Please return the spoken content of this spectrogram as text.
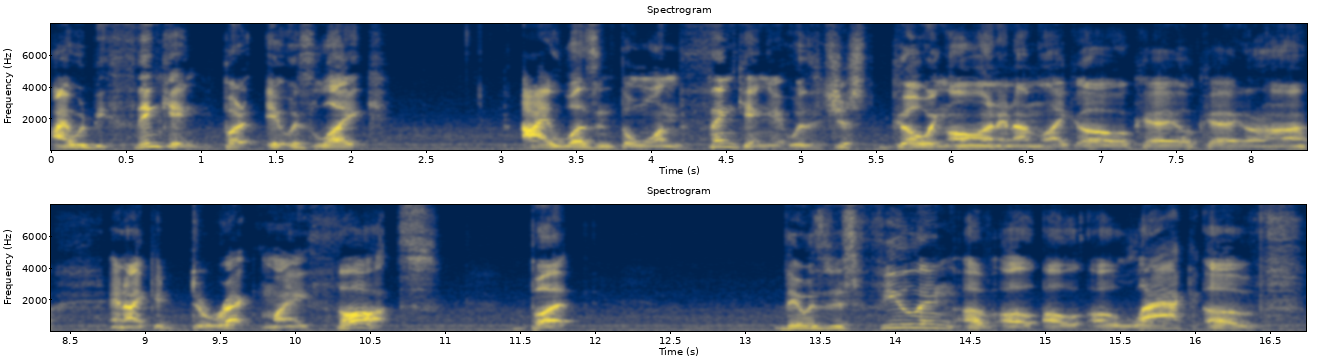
I would be thinking, but it was like I wasn't the one thinking. It was just going on and I'm like, "Oh, okay, okay, uh-huh." And I could direct my thoughts, but there was this feeling of a, a, a, lack of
